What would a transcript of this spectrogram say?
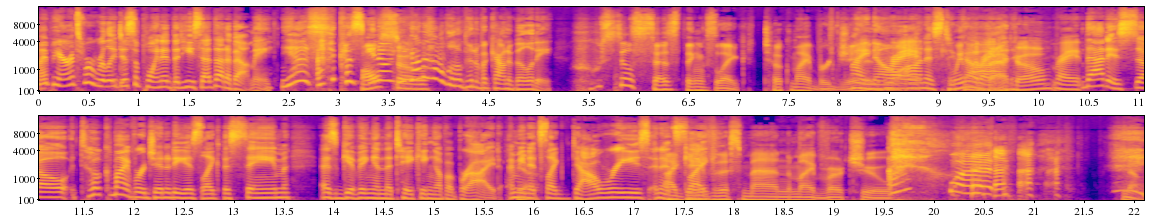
my parents were really disappointed that he said that about me. Yes. Because, you know, you got to have a little bit of accountability. who still says things like "took my virginity"? I know, Right. honest Can to we God. let that go? Right. That is so, took my virginity is like the same as giving and the taking of a bride. I mean, Yeah. it's like dowries and I it's gave like, this man my virtue. what? No.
